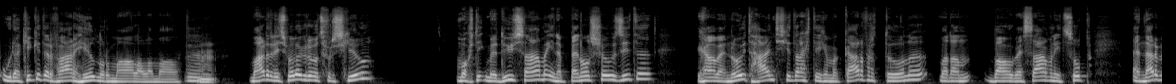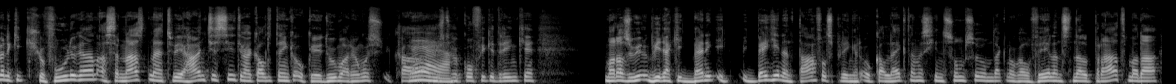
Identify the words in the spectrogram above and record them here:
hoe dat ik het ervaar, heel normaal allemaal. Ja. Maar er is wel een groot verschil. Mocht ik met u samen in een panelshow zitten, gaan wij nooit handjesgedrag tegen elkaar vertonen, maar dan bouwen wij samen iets op. En daar ben ik gevoelig aan. Als er naast mij twee handjes zitten, ga ik altijd denken, oké, doe maar jongens, ik ga Ja, ja, ja. rustig een koffie drinken. Maar wie, wie dat ik ben. Ik, ik, ik ben geen tafelspringer, ook al lijkt dat misschien soms zo, omdat ik nogal veel en snel praat. Maar dat,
